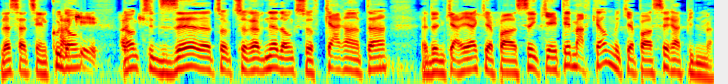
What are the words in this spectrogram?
Là ça tient le coup. Donc donc tu disais tu, tu revenais donc sur 40 ans d'une carrière qui a passé qui a été marquante mais qui a passé rapidement.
